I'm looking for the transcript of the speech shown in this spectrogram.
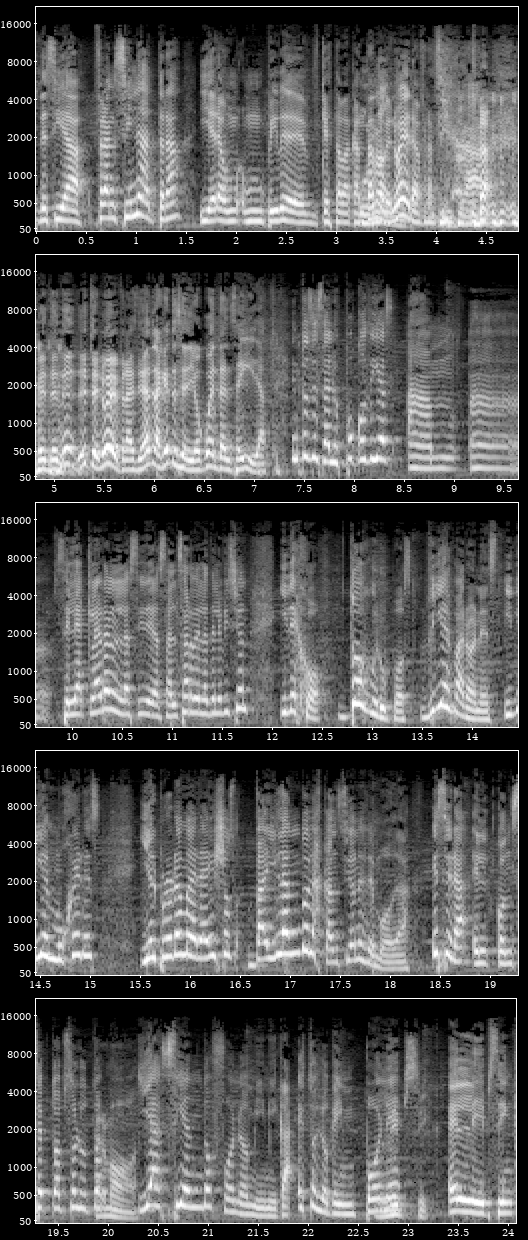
decía Frank Sinatra y era un, un pibe que estaba cantando que no era Frank Sinatra. ¿Entendés? Este no es Frank Sinatra, la gente se dio cuenta enseguida. Entonces, a los pocos días se le aclararon las ideas al zar de la televisión y dejó dos grupos, 10 varones y 10 mujeres, y el programa era ellos bailando las canciones de moda. Ese era el concepto absoluto. Hermoso. Y haciendo fonomímica. Esto es lo que impone Lip el lip sync.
